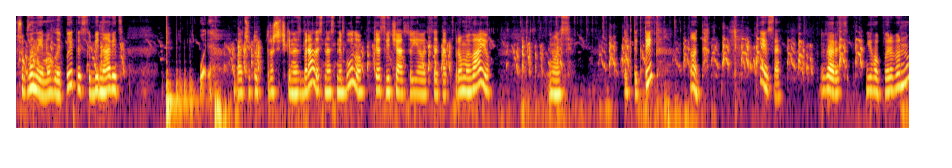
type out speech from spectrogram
щоб вони могли пити собі навіть. Ой, бачу, тут трошечки не збирались, нас не було. Час від часу я оце так промиваю. Ось. Тик-тик-тик. Отак. І все. Зараз його переверну.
